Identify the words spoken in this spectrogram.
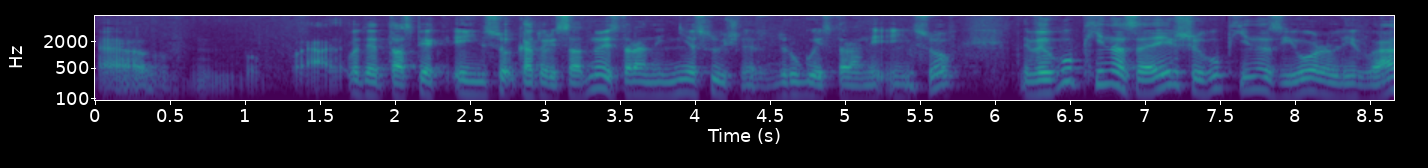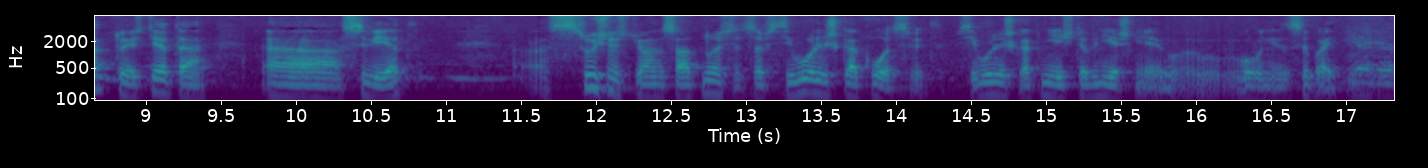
Вот этот аспект Эйнсов, который с одной стороны не сущность, с другой стороны Эйнсов. Вегубхина заир, шигубхина зиора ливат, то есть это свет, с сущностью он соотносится всего лишь как отцвет, всего лишь как нечто внешнее, Вова не засыпай, да, да,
